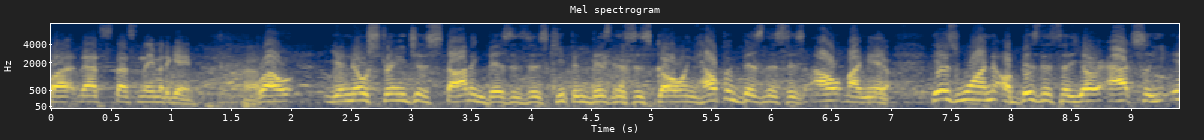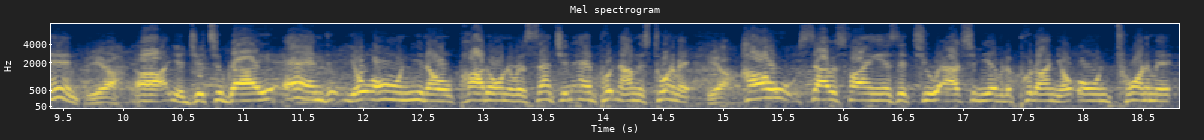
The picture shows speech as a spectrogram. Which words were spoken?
but that's that's the name of the game. Well, you're no stranger to starting businesses, keeping businesses going, helping businesses out, my man. Yeah. Here's one a business that you're actually in. Yeah. Uh, you're Jitsu guy, and your own, you know, pod owner Ascension, and putting on this tournament. Yeah. How satisfying is it to actually be able to put on your own tournament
